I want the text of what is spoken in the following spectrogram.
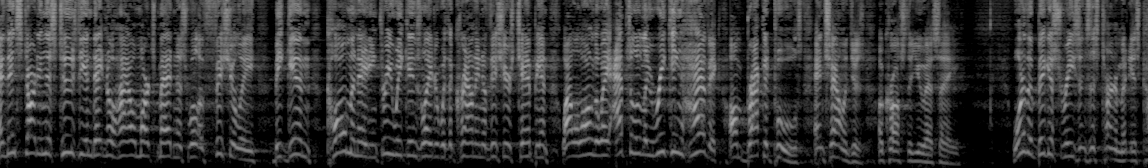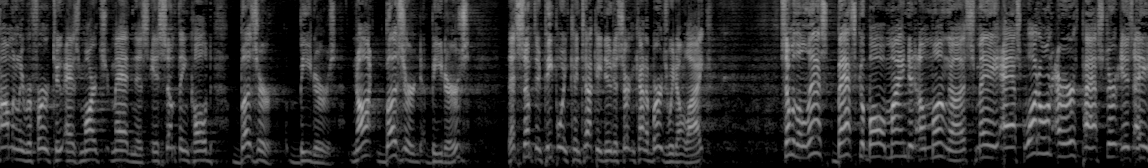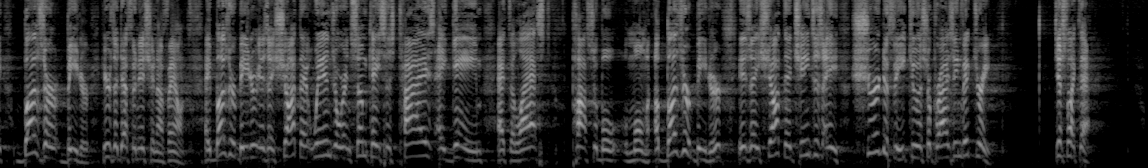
And then starting this Tuesday in Dayton, Ohio, March Madness will officially begin, culminating three weekends later with the crowning of this year's champion, while along the way absolutely wreaking havoc on bracket pools and challenges across the USA. One of the biggest reasons this tournament is commonly referred to as March Madness is something called buzzer beaters, not buzzard beaters. That's something people in Kentucky do to certain kind of birds we don't like. Some of the less basketball minded among us may ask, What on earth, Pastor, is a buzzer beater? Here's a definition I found a buzzer beater is a shot that wins, or in some cases, ties a game at the last possible moment. A buzzer beater is a shot that changes a sure defeat to a surprising victory. Just like that.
